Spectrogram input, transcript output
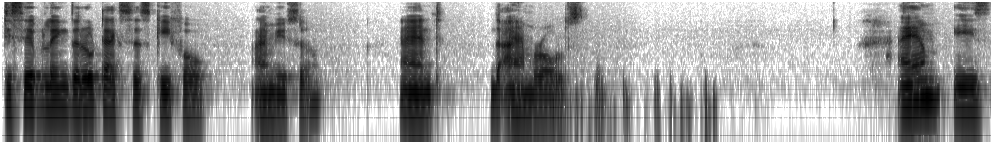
disabling the root access key for IAM user, and the IAM roles. IAM is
